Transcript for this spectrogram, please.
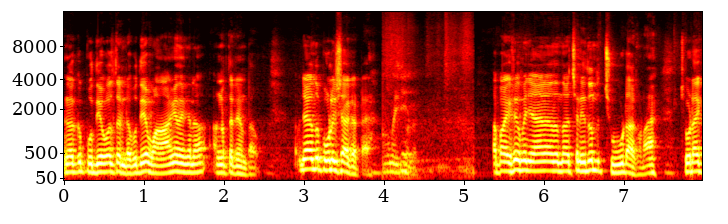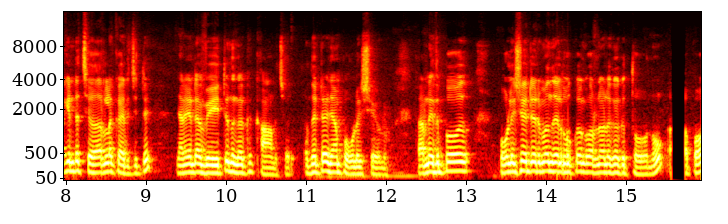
നിങ്ങൾക്ക് പുതിയ പോലത്തെ ഉണ്ട് പുതിയ വാങ്ങിയത് ഇങ്ങനെ അങ്ങനെ തന്നെ ഉണ്ടാവും. അപ്പം ഞാനൊന്ന് പോളിഷ് ആക്കട്ടെ? അപ്പോൾ അതിന് മുമ്പ് ഞാൻ എന്താ വെച്ചാൽ ഇതൊന്ന് ചൂടാക്കണം ചൂടാക്കി എന്റെ ചേറിലൊക്കെ അരിച്ചിട്ട് ഞാൻ എന്റെ വെയിറ്റ് നിങ്ങൾക്ക് കാണിച്ചു തരും. എന്നിട്ടേ ഞാൻ പോളിഷ് ചെയ്യുള്ളൂ. കാരണം ഇതിപ്പോൾ പോളിഷ് ചെയ്തിട്ട് വരുമ്പോൾ എന്തെങ്കിലും തൂക്കം കുറഞ്ഞ നിങ്ങൾക്ക് തോന്നും. അപ്പോൾ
